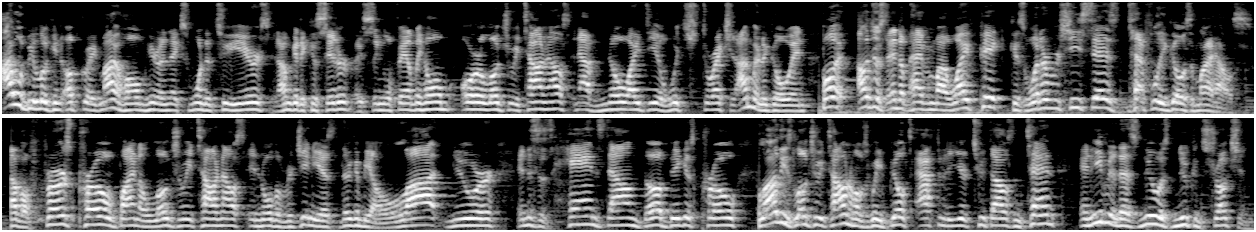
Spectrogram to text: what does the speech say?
I will be looking to upgrade my home here in the next one to two years, and I'm going to consider a single family home or a luxury townhouse, and I have no idea which direction I'm going to go in, but I'll just end up having my wife pick, because whatever she says definitely goes in my house. Now, the first pro of buying a luxury townhouse in Northern Virginia is they're going to be a lot newer, and this is hands down the biggest pro. A lot of these luxury townhomes are going to be built after the year 2010, and even as new as new construction.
